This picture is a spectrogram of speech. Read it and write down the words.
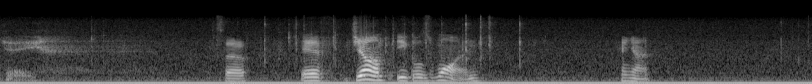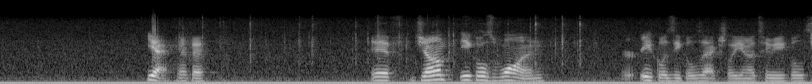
Okay. So if jump equals 1, hang on. Yeah, okay. If jump equals 1, or equals equals actually, you know, 2 equals.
